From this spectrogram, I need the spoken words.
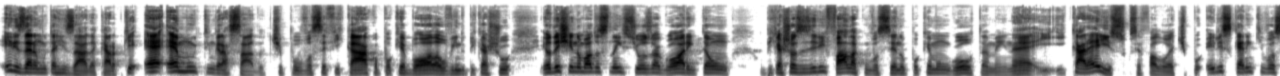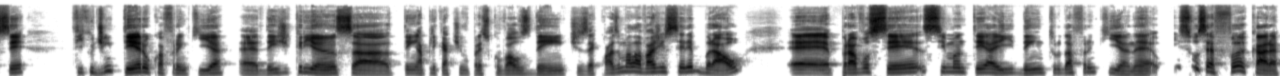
Eles eram muita risada, cara, porque é, é muito engraçado. Tipo, você ficar com a Pokébola ouvindo o Pikachu. Eu deixei no modo silencioso agora, então o Pikachu às vezes ele fala com você no Pokémon GO também, né? E, e cara, é isso que você falou. É tipo, eles querem que você fique o dia inteiro com a franquia, é, desde criança, tem aplicativo para escovar os dentes, é quase uma lavagem cerebral é, eh, para você se manter aí dentro da franquia, né? E se você é fã, cara,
